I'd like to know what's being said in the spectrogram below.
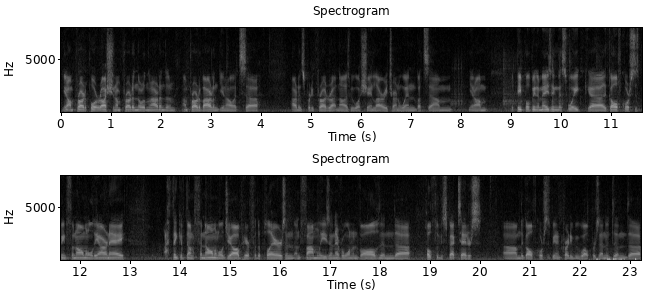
you know, I'm proud of Portrush and I'm proud of Northern Ireland and I'm proud of Ireland. You know, it's uh, Ireland's pretty proud right now as we watch Shane Lowry trying to win. But um, you know, I'm, the people have been amazing this week. Uh, the golf course has been phenomenal. The R&A, I think, have done a phenomenal job here for the players and, and families and everyone involved, and uh, hopefully the spectators. Um, the golf course has been incredibly well presented, and uh,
